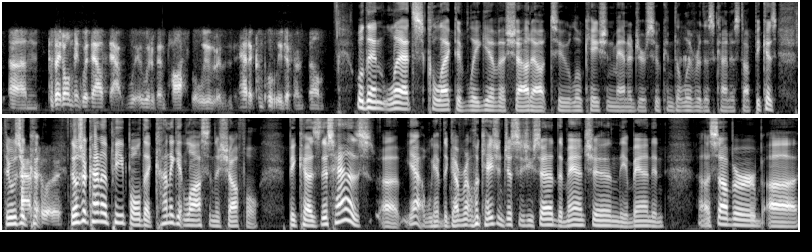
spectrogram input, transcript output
Because I don't think without that it would have been possible. We would have had a completely different film. Well, then let's collectively give a shout out to location managers who can deliver this kind of stuff because those are Absolutely. those are kind of people that kind of get lost in the shuffle because this has, uh, yeah, we have the government location, just as you said, the mansion, the abandoned uh, suburb, uh,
